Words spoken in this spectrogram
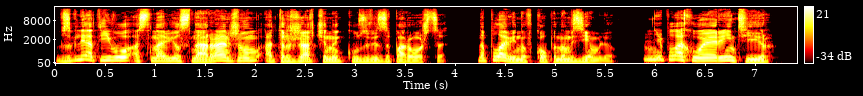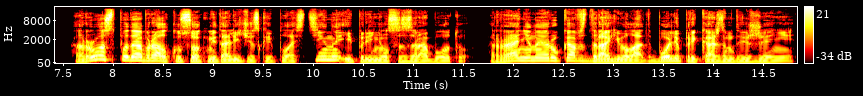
Взгляд его остановился на оранжевом от ржавчины кузове Запорожца, наполовину вкопанном в землю. Неплохой ориентир. Рост подобрал кусок металлической пластины и принялся за работу. Раненая рука вздрагивала от боли при каждом движении,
